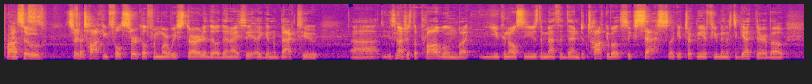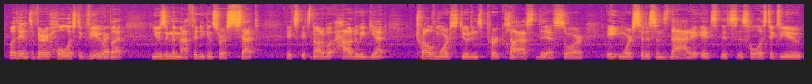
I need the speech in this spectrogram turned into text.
processes. so, sort of talking full circle from where we started, though, then I say again back to. Uh, it's not just the problem, but you can also use the method then to talk about success. Like it took me a few minutes to get there about, well, it's a very holistic view, right. but using the method, you can sort of set. It's it's not about how do we get 12 more students per class no. this or eight more citizens that. It's it's this holistic view.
